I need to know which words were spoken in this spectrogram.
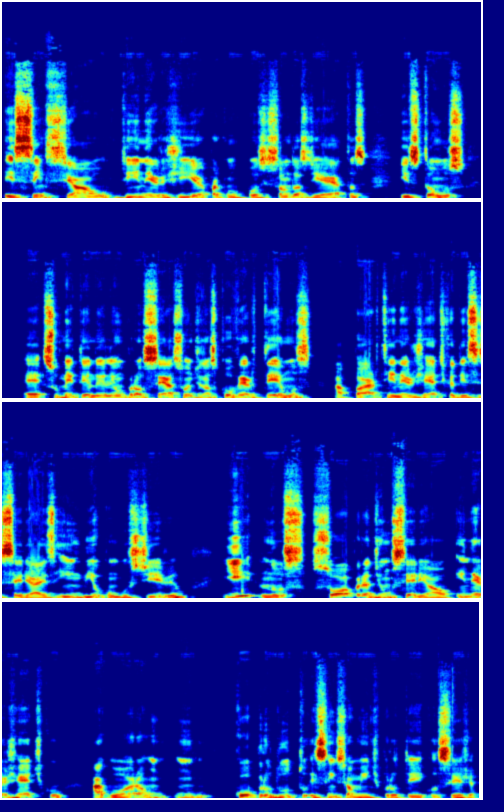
essencial de energia para a composição das dietas e estamos é, submetendo ele a um processo onde nós convertemos a parte energética desses cereais em biocombustível e nos sobra de um cereal energético agora um, um coproduto essencialmente proteico, ou seja,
